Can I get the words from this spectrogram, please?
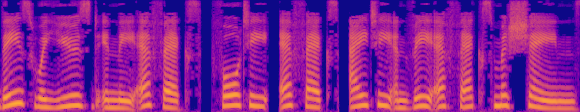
These were used in the FX, 40, FX, 80 and VFX machines.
